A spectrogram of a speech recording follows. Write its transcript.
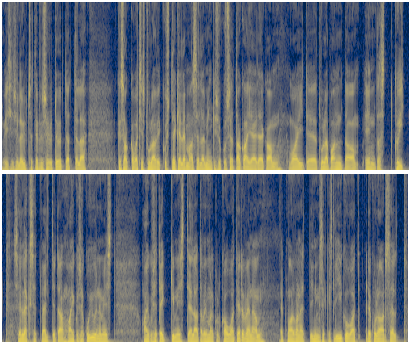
või siis üleüldse tervishoiutöötajatele, kes hakkavad siis tulevikus tegelema selle mingisuguse tagajärjega, vaid tuleb anda endast kõik selleks, et vältida haiguse kujunemist, haiguse tekkimist ja elada võimalikult kaua tervena, et ma arvan, et inimesed, kes liiguvad regulaarselt,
